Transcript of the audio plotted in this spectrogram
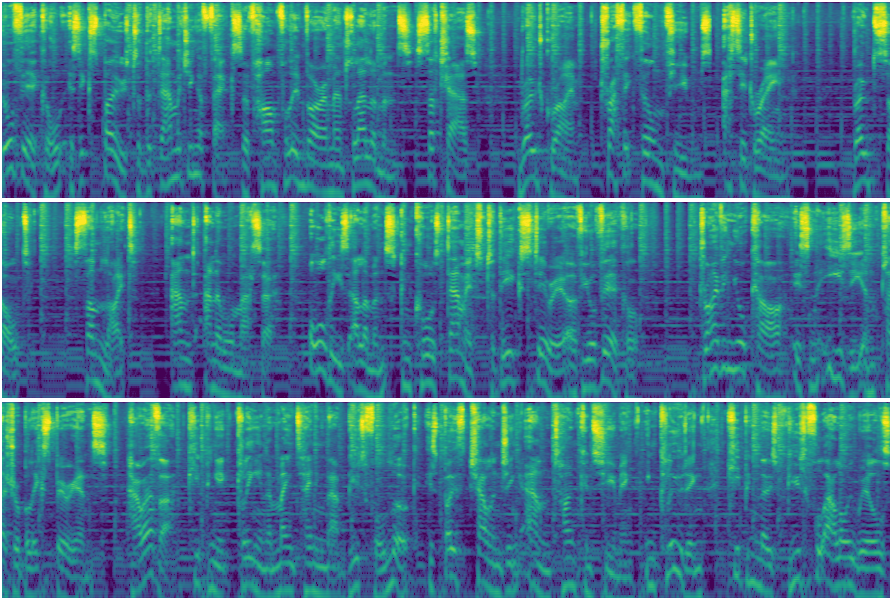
Your vehicle is exposed to the damaging effects of harmful environmental elements such as road grime, traffic film fumes, acid rain, road salt, sunlight, and animal matter. All these elements can cause damage to the exterior of your vehicle. Driving your car is an easy and pleasurable experience. However, keeping it clean and maintaining that beautiful look is both challenging and time consuming, including keeping those beautiful alloy wheels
